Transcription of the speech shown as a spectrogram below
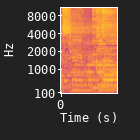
grass and clover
